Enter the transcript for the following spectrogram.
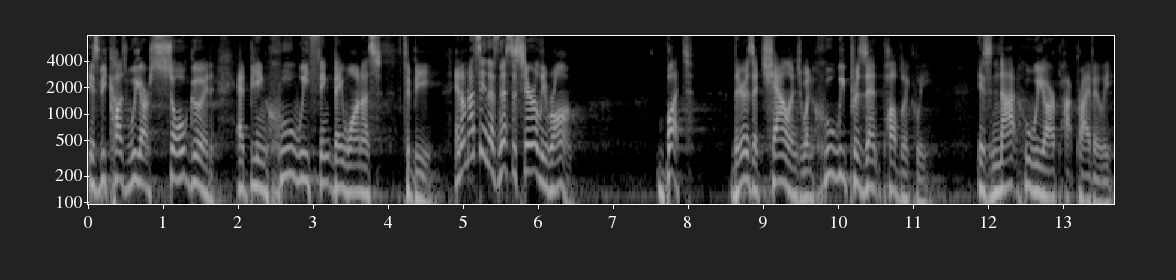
is because we are so good at being who we think they want us to be. And I'm not saying that's necessarily wrong, but there is a challenge when who we present publicly is not who we are privately.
